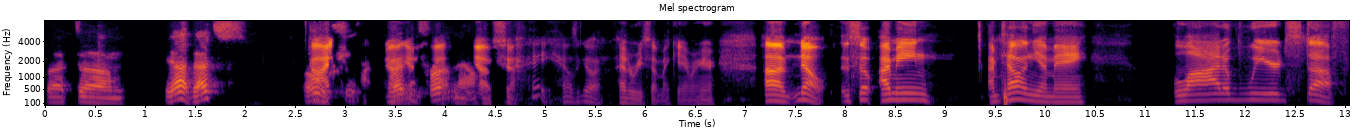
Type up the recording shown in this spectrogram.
But um, yeah, that's oh I- shit, Oh, right yeah, in front now. Yeah, hey, how's it going? I had to reset my camera here. Um, no, so I mean, I'm telling you, May, a lot of weird stuff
